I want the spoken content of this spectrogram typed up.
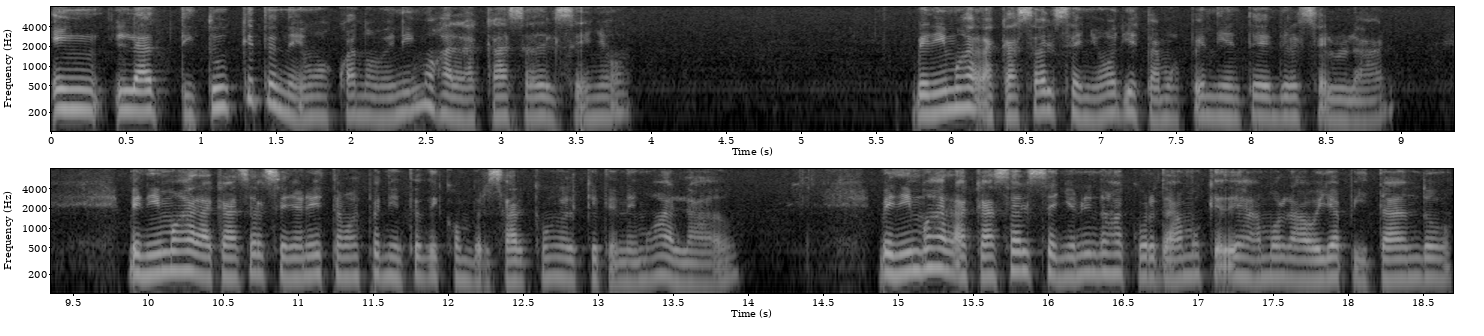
en la actitud que tenemos cuando venimos a la casa del Señor. Venimos a la casa del Señor y estamos pendientes del celular. Venimos a la casa del Señor y estamos pendientes de conversar con el que tenemos al lado. Venimos a la casa del Señor y nos acordamos que dejamos la olla pitando,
